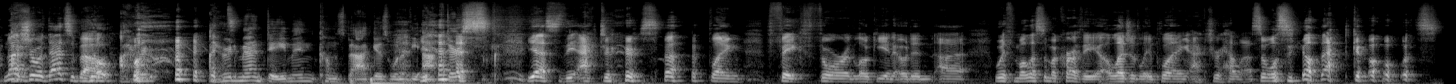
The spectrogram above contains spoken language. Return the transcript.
I'm not sure what that's about. Yo, I heard, I heard Matt Damon comes back as one of the actors. Yes, yes, the actors playing fake Thor and Loki and Odin, uh, with Melissa McCarthy allegedly playing actor Hela. So we'll see how that goes.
